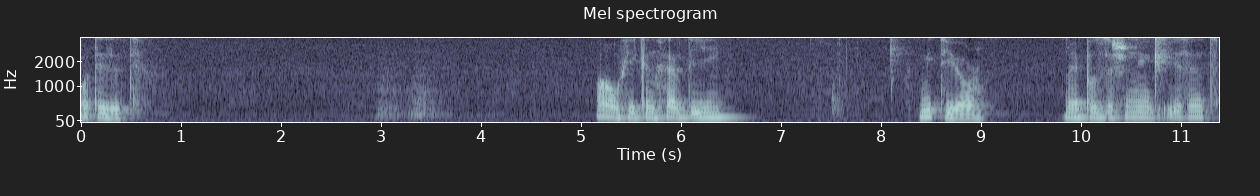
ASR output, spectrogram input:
what is it? Oh he can have the meteor my positioning isn't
